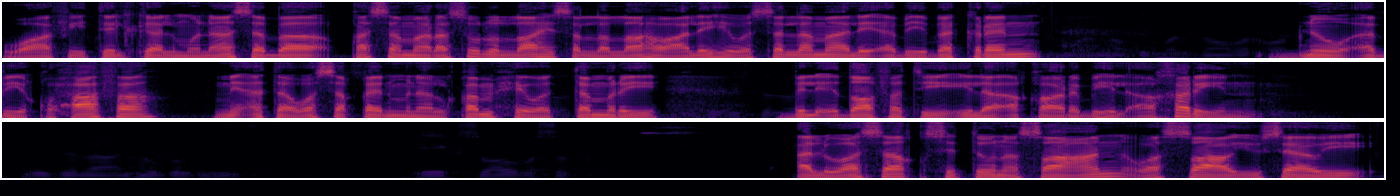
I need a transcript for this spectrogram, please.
وفي تلك المناسبة قسم رسول الله صلى الله عليه وسلم لأبي بكر بن أبي قحافة مئة وسق من القمح والتمر بالإضافة إلى أقاربه الآخرين. الوسق ستون صاعا والصاع يساوي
